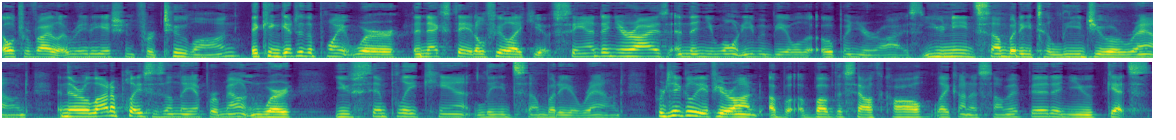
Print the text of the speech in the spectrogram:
ultraviolet radiation for too long, it can get to the point where the next day it'll feel like you have sand in your eyes and then you won't even be able to open your eyes. You need somebody to lead you around. And there are a lot of places on the upper mountain where you simply can't lead somebody around, particularly if you're on ab- above the South Col, like on a summit bid, and you get s-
